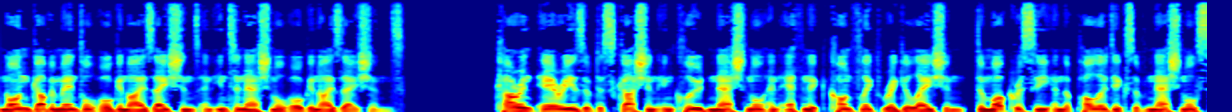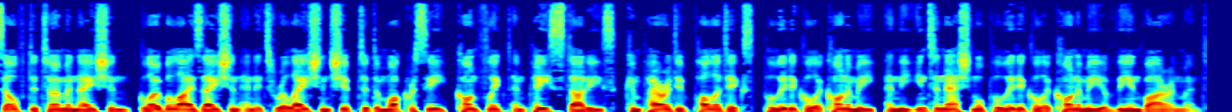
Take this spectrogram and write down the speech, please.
non-governmental organizations and international organizations. Current areas of discussion include national and ethnic conflict regulation, democracy and the politics of national self-determination, globalization and its relationship to democracy, conflict and peace studies, comparative politics, political economy, and the international political economy of the environment.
